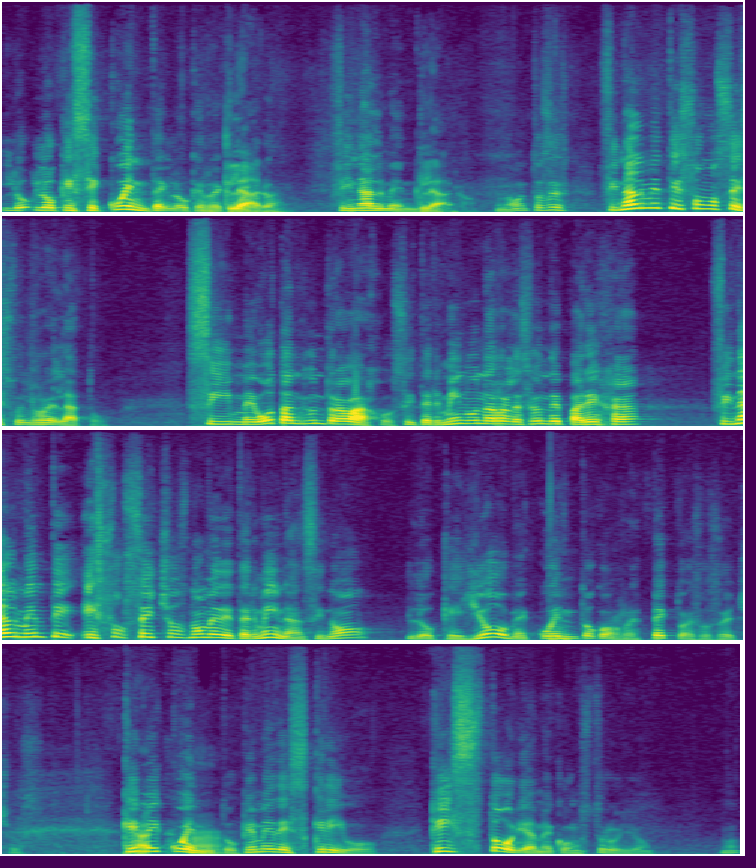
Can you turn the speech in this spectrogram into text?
lo, lo que se cuenta en lo que recuerda, claro. finalmente. Claro. ¿No? Entonces, finalmente somos eso, el relato si me votan de un trabajo, si termino una relación de pareja, finalmente esos hechos no me determinan, sino lo que yo me cuento con respecto a esos hechos. ¿Qué ah, me cuento? Ah. ¿Qué me describo? ¿Qué historia me construyo? ¿no?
